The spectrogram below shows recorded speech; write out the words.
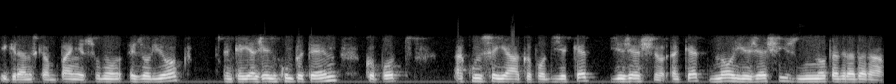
i grans campanyes, sinó és el lloc en què hi ha gent competent que pot aconsellar, que pot dir aquest llegeix aquest no llegeixis, no t'agradarà.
